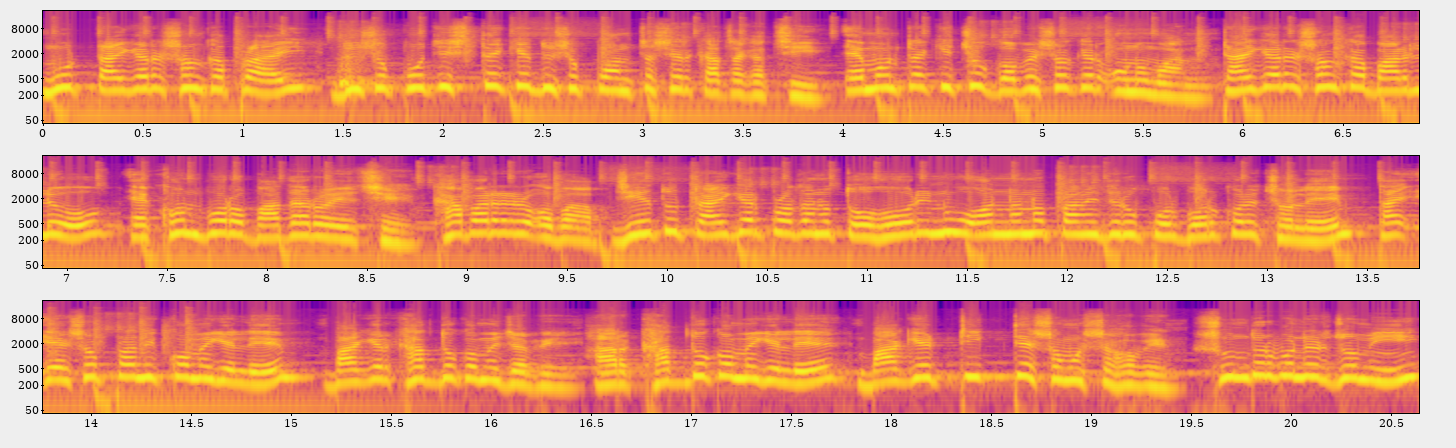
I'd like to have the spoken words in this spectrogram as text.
মোট টাইগারের সংখ্যা প্রায় দুইশো পঁচিশ থেকে দুইশো পঞ্চাশের কাছাকাছি। এমনটা কিছু গবেষকের অনুমান। টাইগারের সংখ্যা বাড়লেও এখন বড় বাধা রয়েছে। খাবারের অভাব। যেহেতু টাইগার প্রধানত হরিণ ও অন্যান্য প্রাণীদের উপর ভর করে চলে, তাই এসব প্রাণী কমে গেলে বাঘের খাদ্য কমে যাবে। আর খাদ্য কমে গেলে বাঘের টিকতে সমস্যা হবে। সুন্দরবনের জমি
